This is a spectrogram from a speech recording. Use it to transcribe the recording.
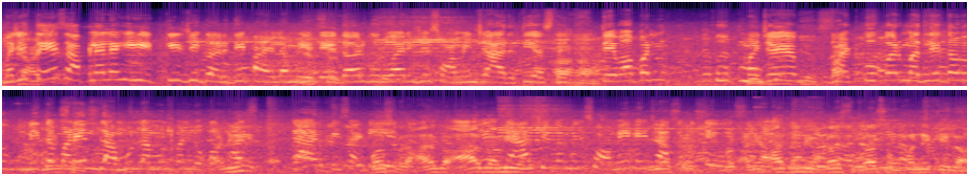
म्हणजे जे आहे तेच. आपल्याला ही इतकी जी गर्दी पाहायला मिळते दर गुरुवारी जी स्वामींची आरती असते हा, हा. तेव्हा पण खूप म्हणजे घाटकोपर मधले तर मी तर म्हणेन लांबून लांबून पण लोक आणि- त्या आरतीसाठी बस, येतात. आज- आज म्हणजे आम्ही- त्याशिवाय म्हणजे स्वामी हे जागृत आणि आज आम्ही एवढा सोहळा संपन्न केला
